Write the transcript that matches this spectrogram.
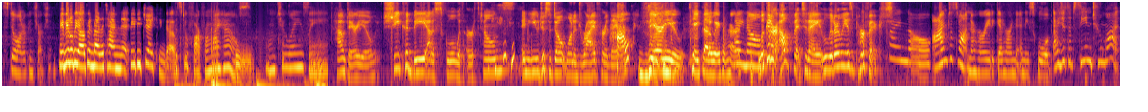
still under construction. Maybe it'll be open by the time that Baby J can go. It's too far from my house. I'm too lazy. How dare you? She could be at a school with earth tones, and you just don't want to drive her there. How dare you take that away from her? I know. Look at her outfit today. It literally is perfect. I know. I'm just not in a hurry to get her into any school. I just have seen too much.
